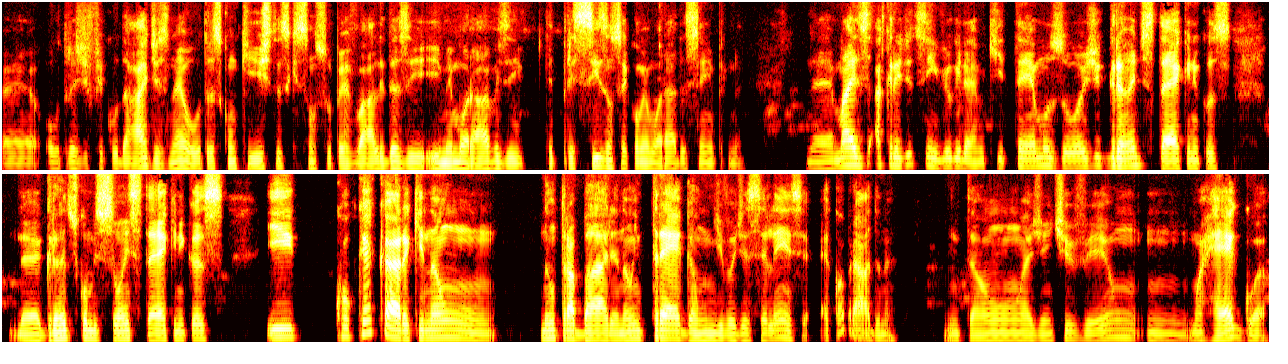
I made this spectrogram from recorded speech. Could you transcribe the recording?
é, outras dificuldades, né? Outras conquistas que são super válidas e, e memoráveis e precisam ser comemoradas sempre, né? Né? Mas acredito sim, viu, Guilherme, que temos hoje grandes técnicos, né, grandes comissões técnicas e qualquer cara que não não trabalha, não entrega um nível de excelência, é cobrado, né? Então a gente vê um, um, uma régua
